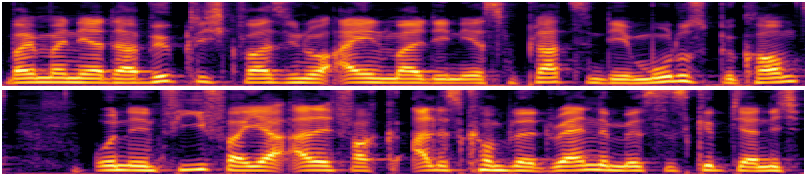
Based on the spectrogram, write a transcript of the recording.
weil man ja da wirklich quasi nur einmal den ersten Platz in dem Modus bekommt und in FIFA ja einfach alles komplett random ist. Es gibt ja nicht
